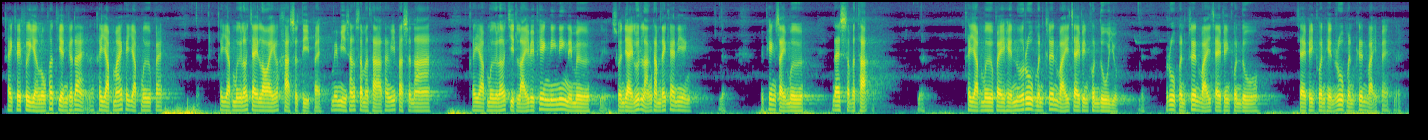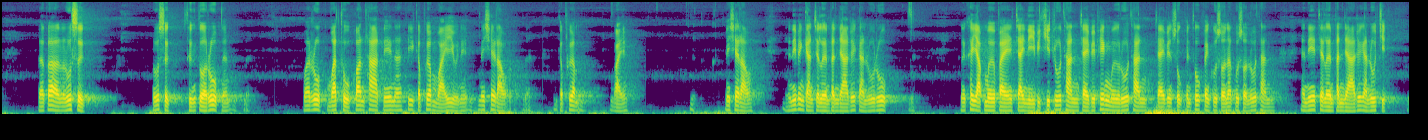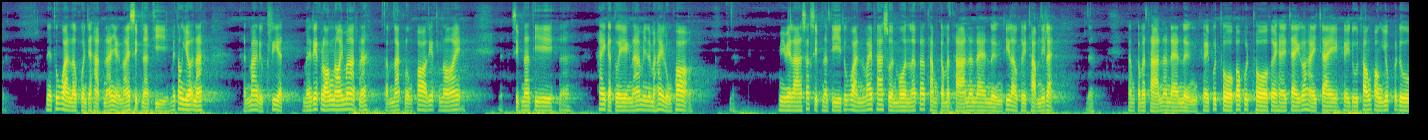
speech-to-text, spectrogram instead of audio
ใครเคยฝึกอย่างหลวงพ่อเทียนก็ได้ ขยับไม้ขยับมือไป ขยับมือแล้วใจลอยก็ขาดสติไป ไม่มีทั้งสมถะทั้งวิปัสสนา ขยับมือแล้วจิตไหลไปเพ่งนิ่ง ๆ ในมือ ส่วนใหญ่รุ่นหลังทำได้แค่นี้เอง เพ่งใส่มือได้สมถะขยับมือไปเห็นรูปมันเคลื่อนไหวใจเป็นคนดูอยู่รูปมันเคลื่อนไหวใจเป็นคนดู ใจเป็นคนเห็นรูปมันเคลื่อนไหวไปแล้วก็รู้สึกรู้สึกถึงตัวรูปนั้นว่ารูปวัตถุก้อนธาตุนี้นะที่กระเพื่อมไหวอยู่นี่ไม่ใช่เรากระเพื่อมไหว ไม่ใช่เรา อันนี้เป็นการเจริญปัญญาด้วยการรู้รูปหรือขยับมือไปใจหนีไปคิดรู้ทัน ใจไปเพ่งมือรู้ทัน ใจเป็นสุขเป็นทุกข์เป็นกุศลอกุศลรู้ทัน อันนี้เจริญปัญญาด้วยการรู้จิตเนี่ยทุกวันเราควรจะหัดนะอย่างน้อยสิบนาที ไม่ต้องเยอะนะ หันมากเดี๋ยวเครียดไม่เรียกร้องน้อยมากนะสำนักหลวงพ่อเรียกน้อยสิบนาทีนะให้กับตัวเองนะไม่ได้มาให้หลวงพ่อ มีเวลาสักสิบนาทีทุกวันไหว้พระสวดมนต์แล้วก็ทำกรรมฐานอันใดหนึ่งที่เราเคยทำนี่แหละนะทำกรรมฐานอันใดหนึ่ง เคยพุทโธก็พุทโธ เคยหายใจก็หายใจ เคยดูท้องพองยุบก็ดู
